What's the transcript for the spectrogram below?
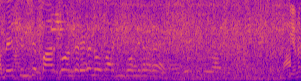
अबे इसके नीचे पार्क कौन करेगा? नो पार्किंग कौन लिख रहा है? ये ना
